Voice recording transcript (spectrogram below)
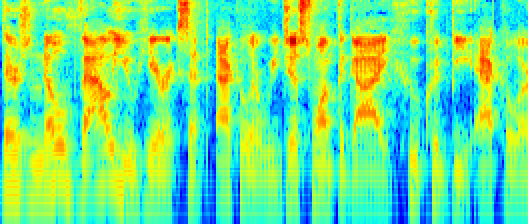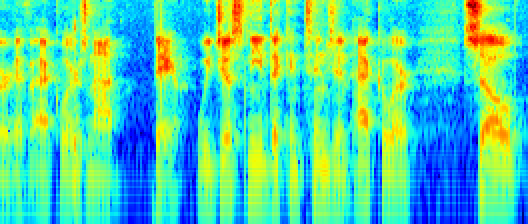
there's no value here except Ekeler. We just want the guy who could be Ekeler if Ekeler's not there. We just need the contingent Ekeler. So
